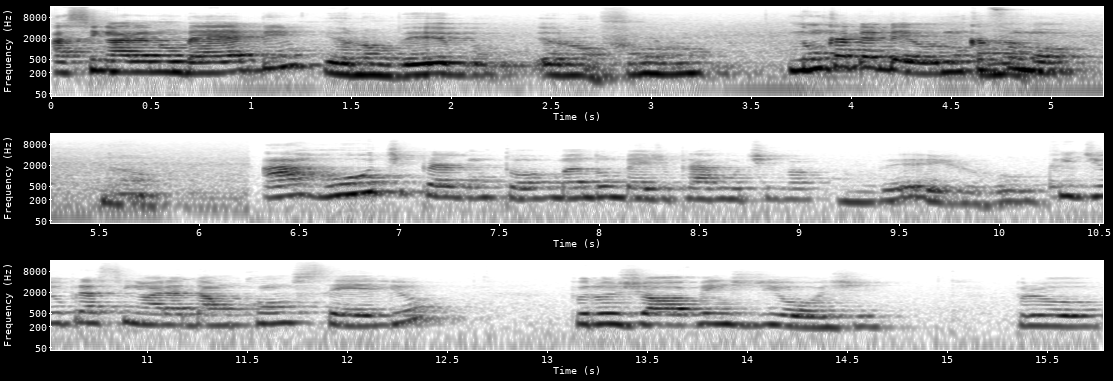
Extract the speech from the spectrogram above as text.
A senhora não bebe, Eu não bebo, eu não fumo, nunca bebeu, nunca Não. fumou. não. A Ruth perguntou, manda um beijo pra Ruth, vó. Um beijo, Ruth. Pediu pra senhora dar um conselho pros jovens de hoje, pro,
